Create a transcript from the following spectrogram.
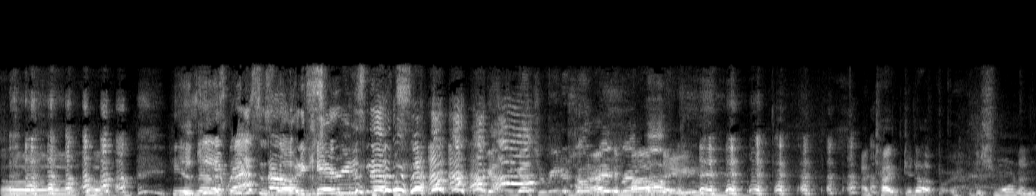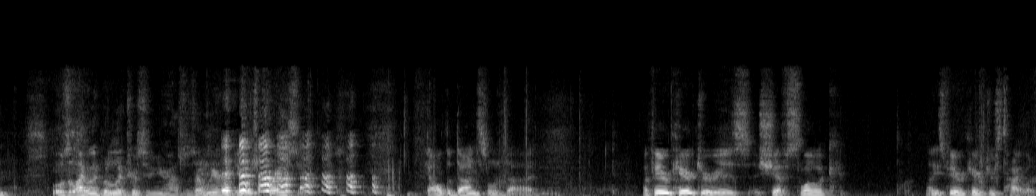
Uh, he doesn't have his can't read his glasses though, and he can't read his notes. You got, you got your readers on back there, in my day, I typed it up this morning. What was it like when they put electricity in your house? Was that weird? It was crazy. All the dinosaurs died. My favorite character is Chef Slowik. My least favorite character is Tyler.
